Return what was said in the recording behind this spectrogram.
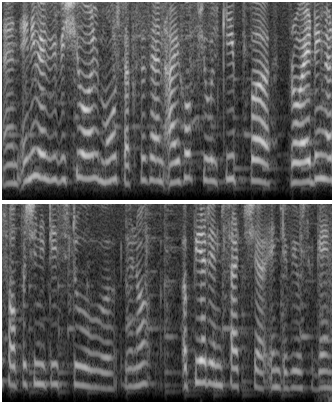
And anyway, we wish you all more success, and I hope you will keep uh, providing us opportunities to, uh, you know, appear in such uh, interviews again.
